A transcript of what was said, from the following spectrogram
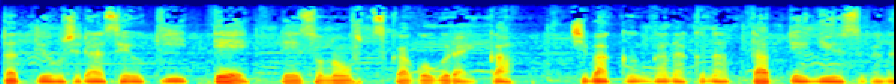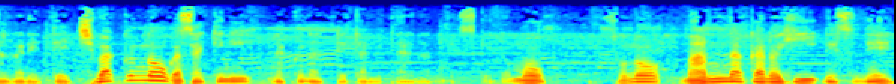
たっていうお知らせを聞いて、で、その2日後ぐらいか、千葉くんが亡くなったっていうニュースが流れて、千葉くんの方が先に亡くなってたみたいなんですけども、その真ん中の日ですね。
